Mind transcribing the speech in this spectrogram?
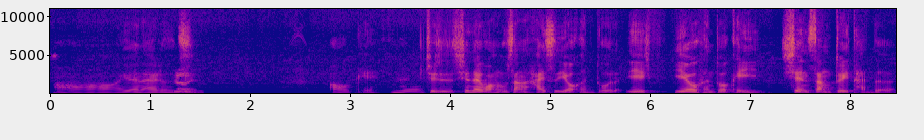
哦，原来如此。OK，就是现在网络上还是有很多的，也也有很多可以线上对谈的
